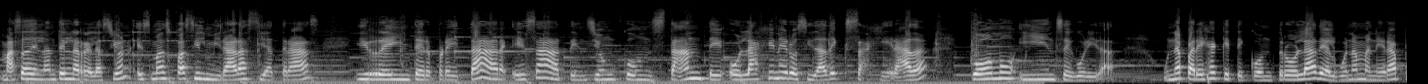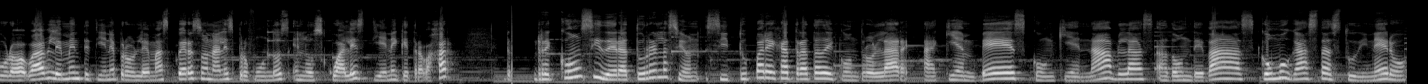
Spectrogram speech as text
Más adelante en la relación es más fácil mirar hacia atrás y reinterpretar esa atención constante o la generosidad exagerada como inseguridad. Una pareja que te controla de alguna manera probablemente tiene problemas personales profundos en los cuales tiene que trabajar. Reconsidera tu relación si tu pareja trata de controlar a quién ves, con quién hablas, a dónde vas, cómo gastas tu dinero,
